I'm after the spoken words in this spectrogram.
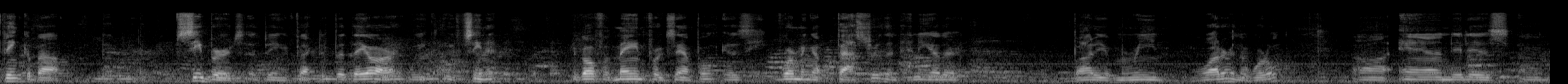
think about the, seabirds as being affected, but they are. We, we've seen it. The Gulf of Maine, for example, is warming up faster than any other body of marine water in the world, uh, and it is um,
